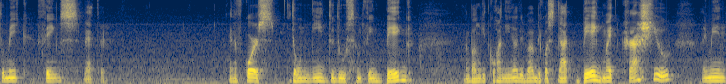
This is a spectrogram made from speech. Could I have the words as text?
To make things better. And of course, you don't need to do something big. Nabanggit ko kanina, di ba? Because that big might crush you. I mean,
